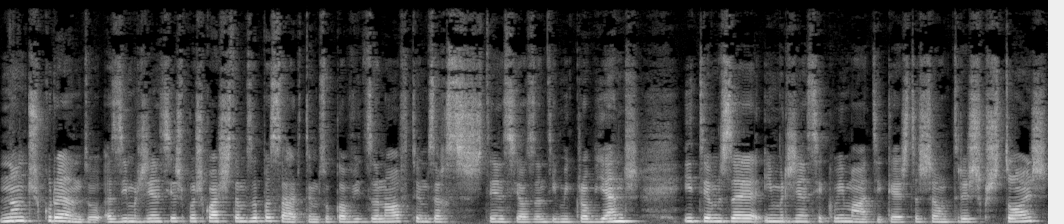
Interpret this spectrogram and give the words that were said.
não descurando as emergências pelas quais estamos a passar. Temos o Covid-19, temos a resistência aos antimicrobianos e temos a emergência climática. Estas são três questões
